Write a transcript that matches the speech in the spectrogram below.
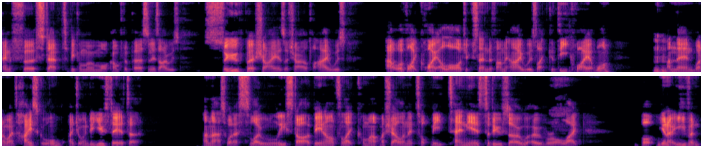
kind of first step to becoming a more confident person. Is I was super shy as a child. I was out of like quite a large extended family. I was like the quiet one. Mhm. And then when I went to high school, I joined a youth theatre. and that's when I slowly started being able to like come out my shell, and it took me ten years to do so overall. Like, but you know, even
